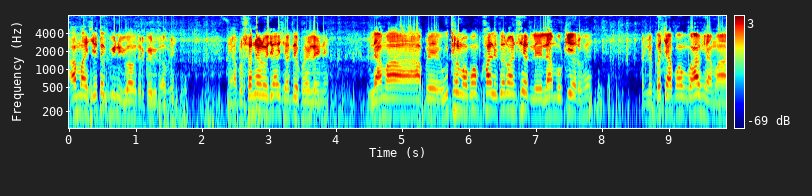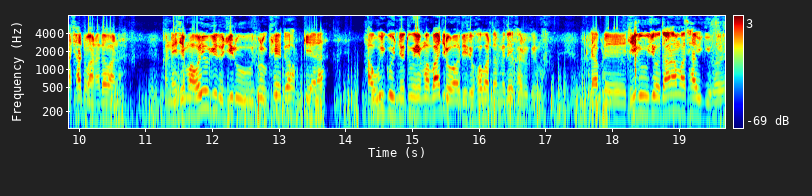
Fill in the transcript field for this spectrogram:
આમાં ચેતક બીનું જ વાવતર કર્યું હતું આપણે. આપણો સનેરો જાય છે હરદેભાઈ લઈને. એટલે આમાં આપણે ઉથલમાં પંપ ખાલી કરવાનો છે એટલે લાંબો કેરો છે એટલે પચાસ પંપ આવ્યા આમાં છાંટવાના, દવાના. અને જેમાં વયું ગયું જીરું, થોડું ખે દહ કેરા. હા, ઉગ્યું જ નહોતું એમાં બાજરો આવી દીધું. ખબર તમને દેખાડ્યું હતું એમાં. એટલે આપણે જીરું જો દાણામાંથી આવી ગયું હવે.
